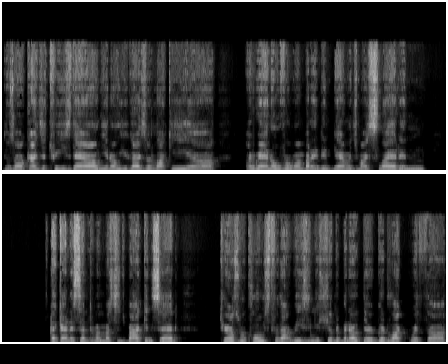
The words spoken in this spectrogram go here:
there's all kinds of trees down. You know, you guys are lucky. Uh, I ran over one, but I didn't damage my sled." And I kind of sent him a message back and said, "Trails were closed for that reason. You shouldn't have been out there. Good luck with uh,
